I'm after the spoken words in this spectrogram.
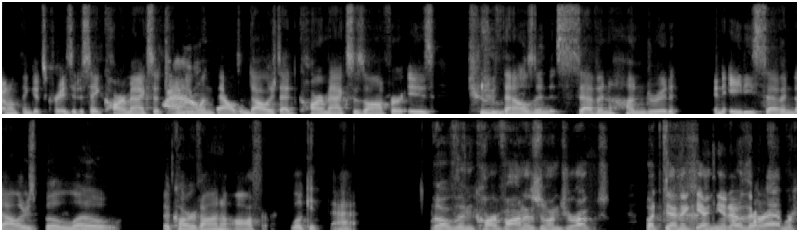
I don't think it's crazy to say. CarMax at $21,000. Dad, CarMax's offer is $2,787 below the Carvana offer. Look at that. Well, then Carvana's on drugs. But then again, you know they're aver-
